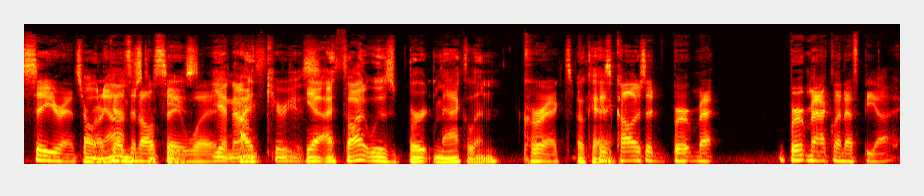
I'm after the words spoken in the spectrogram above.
say your answer, Oh, now I'm Marques, just and I'll confused. say what. Yeah, now I I'm th- curious. yeah, I thought it was Burt Macklin. Correct. Okay. His collar said Burt Mac, Burt Macklin FBI.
